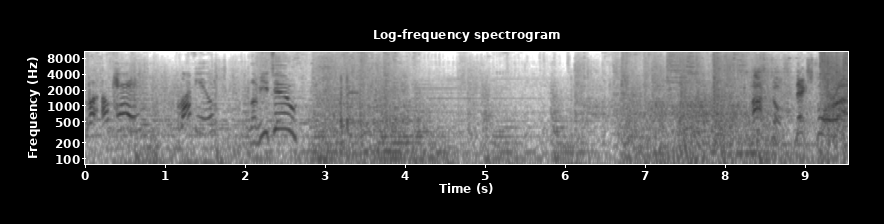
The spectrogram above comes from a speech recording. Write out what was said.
Well, okay. Love you. Love you too. Hostiles, next floor up!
